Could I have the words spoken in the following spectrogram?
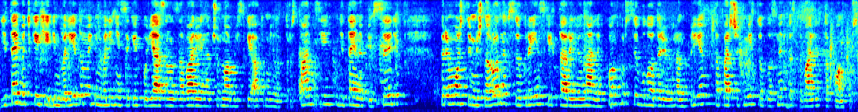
Дітей, батьків є інвалідами, інвалідність яких пов'язана з аварією на Чорнобильській атомній електростанції, дітей напівсиріт, переможців міжнародних, всеукраїнських та регіональних конкурсів, володарів гран-прі та перших місць обласних фестивалів та конкурсів.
